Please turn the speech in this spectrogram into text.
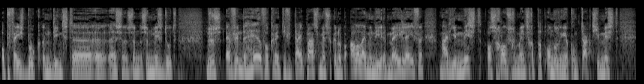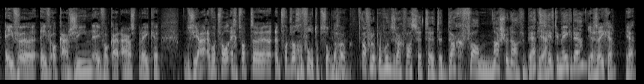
op Facebook een dienst zijn mis doet. Dus er vinden heel veel creativiteit plaats. Mensen kunnen op allerlei manieren meeleven. Maar je mist als geloofsgemeenschap dat onderlinge contact. Je mist even, even elkaar zien, even elkaar aanspreken. Dus ja, er wordt wel echt wat, eh, het wordt wel gevoeld op zondag ook. Afgelopen woensdag was het eh, de dag van Nationaal Gebed. Ja. Heeft u meegedaan? Jazeker, ja.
